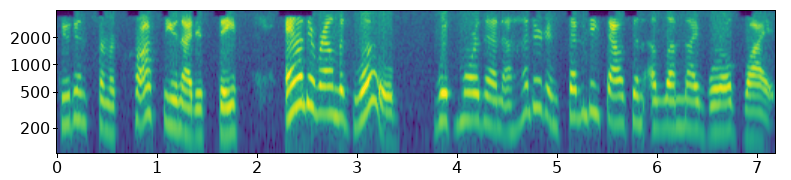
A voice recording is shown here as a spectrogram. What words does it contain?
students from across the United States and around the globe with more than 170,000 alumni worldwide.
